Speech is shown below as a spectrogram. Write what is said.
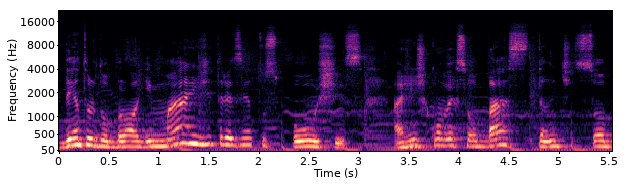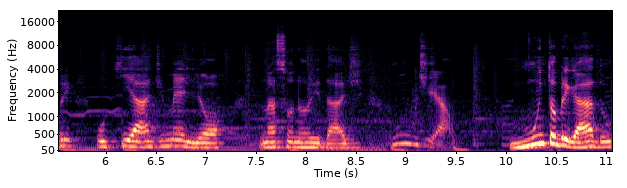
dentro do blog mais de 300 posts. A gente conversou bastante sobre o que há de melhor na sonoridade mundial. Muito obrigado,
